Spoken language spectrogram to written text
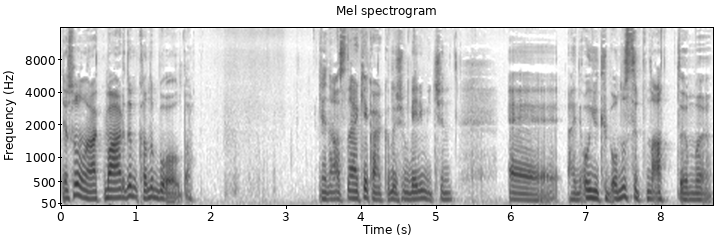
Ya son olarak vardığım kanı bu oldu. Yani aslında erkek arkadaşım benim için e, hani o yükü onun sırtına attığımı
